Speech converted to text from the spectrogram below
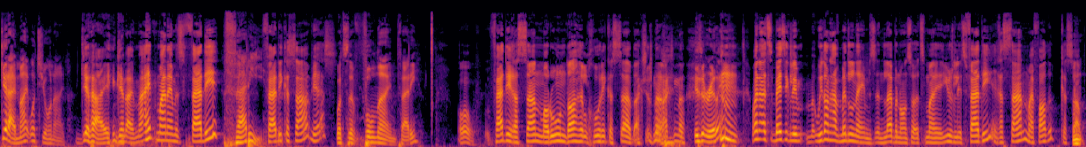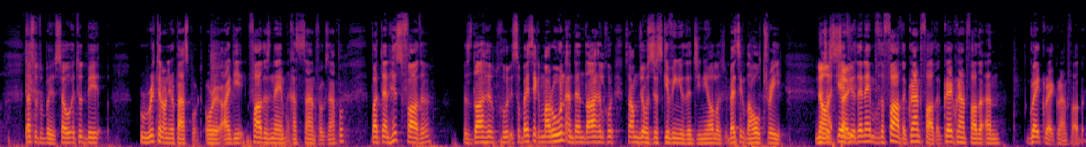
G'day, mate. What's your name? G'day, g'day, mate. My name is Fadi. Fatty. Fadi Kassab, yes. What's the full name, Fatty? Oh, Fadi Ghassan Maroon Dahil Khouri Kassab. Actually, no, actually, no. Is it really? Well, no, it's basically, we don't have middle names in Lebanon, so it's my, usually it's Fadi Ghassan, my father, Kassab. Mm. That's what it would be. So it would be written on your passport or your ID, father's name, Ghassan, for example. But then his father is Dahil Khouri. So basically Maroon and then Dahil Khouri. So I'm just, just giving you the genealogy, basically the whole tree. No, I just gave So- you the name of the father, grandfather, great grandfather, and great great grandfather.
